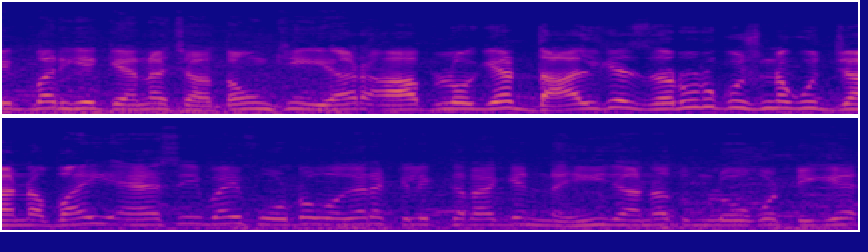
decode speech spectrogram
एक बार ये कहना चाहता हूँ कि यार आप लोग यार डाल के ज़रूर कुछ ना कुछ जाना। भाई, ऐसे ही भाई फ़ोटो वगैरह क्लिक करा के नहीं जाना तुम लोगों को, ठीक है?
